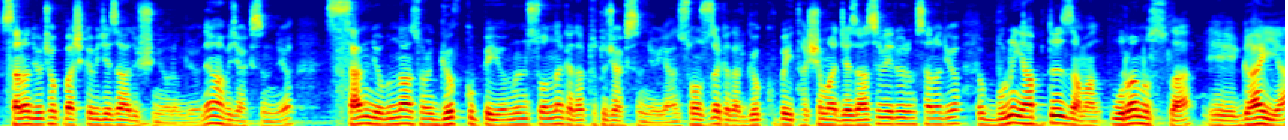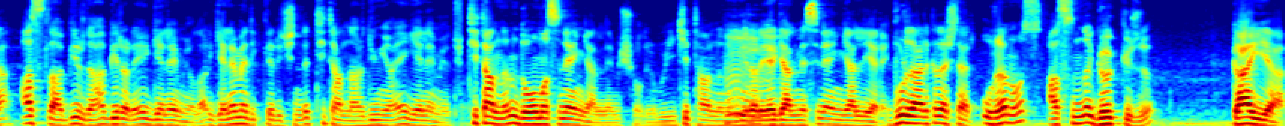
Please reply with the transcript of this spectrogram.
Sana diyor çok başka bir ceza düşünüyorum diyor. Ne yapacaksın diyor. Sen diyor bundan sonra gök kubbeyi ömrünün sonuna kadar tutacaksın diyor. Yani sonsuza kadar gök kubbeyi taşıma cezası veriyorum sana diyor. Bunu yaptığı zaman Uranus'la e, Gaia asla bir daha bir araya gelemiyorlar. Gelemedikleri için de Titanlar dünyaya gelemiyor. Titanların doğmasını engellemiş oluyor. Bu iki tanrının bir araya gelmesini engelleyerek. Burada arkadaşlar Uranus aslında gökyüzü. Gaia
